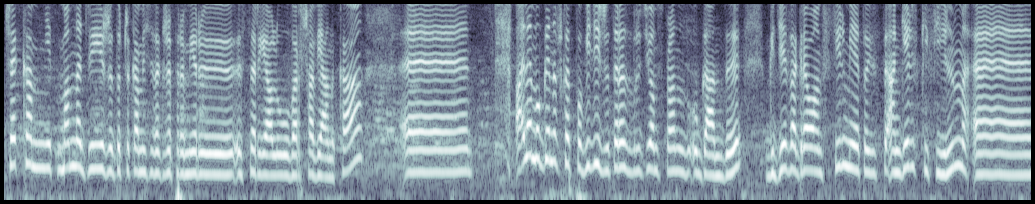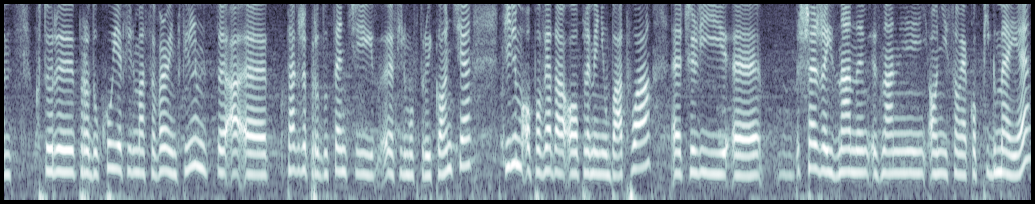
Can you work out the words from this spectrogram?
czeka mnie, mam nadzieję, że doczekamy się także premiery serialu Warszawianka. E, ale mogę na przykład powiedzieć, że teraz wróciłam z planu z Ugandy, gdzie zagrałam w filmie, to jest angielski film, e, który produkuje firma Sovereign Films, a, e, także producenci e, filmu w Trójkącie. Film opowiada o plemieniu Batła, e, czyli e, szerzej znany, znani oni są jako pigmeje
